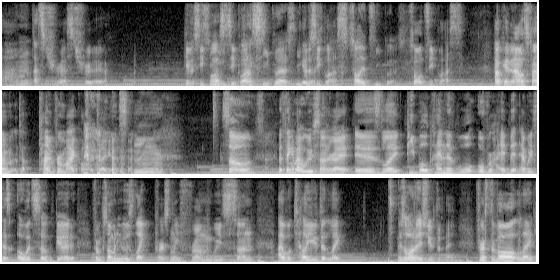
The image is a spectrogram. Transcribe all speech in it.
Um, that's true. That's true. Give it a C plus. C plus. C plus. C Give it a plus. C plus. Solid C plus. Solid C plus. Okay, now it's time t- time for my college, I guess. Mm. So the thing about Wusun, right, is like people kind of will overhype it. and Everybody says, "Oh, it's so good." From somebody who's like personally from Wusun, I will tell you that like there's a lot of issues with it. First of all, like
